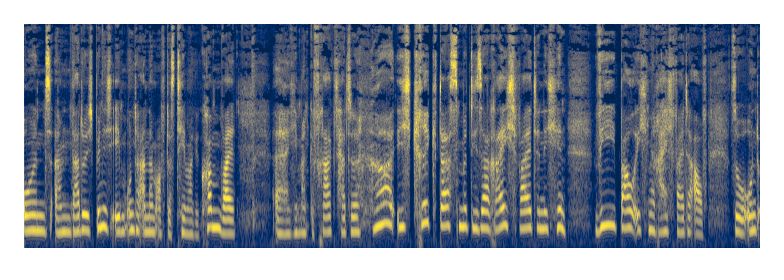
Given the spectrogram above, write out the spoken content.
Und ähm, dadurch bin ich eben unter anderem auf das Thema gekommen, weil äh, jemand gefragt hatte, oh, ich krieg das mit dieser Reichweite nicht hin. Wie baue ich mir Reichweite auf? So, und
